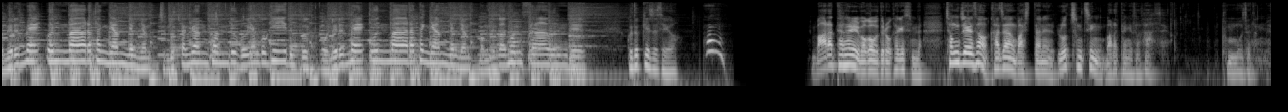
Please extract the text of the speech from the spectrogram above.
오늘은 매운 마라탕 냠냠냠. 중국 당면 건두부 양고기 듬뿍. 오늘은 매운 마라탕 냠냠냠. 먹는 건 홍사운드. 구독해주세요. 마라탕을 먹어보도록 하겠습니다. 청주에서 가장 맛있다는 로충칭 마라탕에서 사왔어요. 분모자 당면.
